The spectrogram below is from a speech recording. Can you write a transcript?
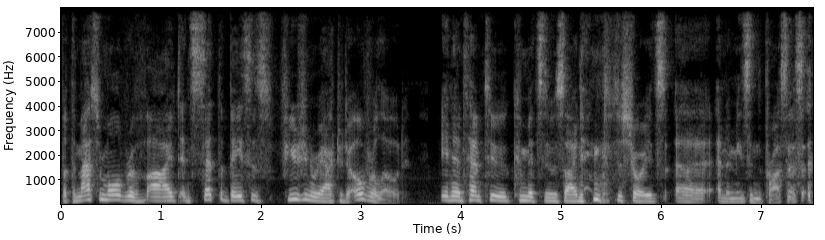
But the Master Mold revived and set the base's fusion reactor to overload. in an attempt to commit suicide and destroy its uh, enemies in the process.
